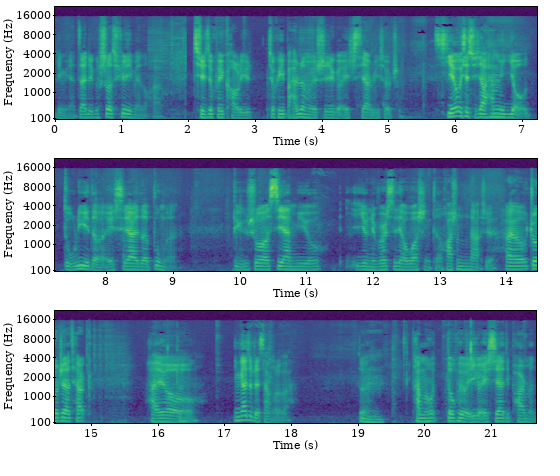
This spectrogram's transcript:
里面，在这个社区里面的话，其实就可以考虑，就可以把它认为是一个 HCI research。也有一些学校他们有独立的 HCI 的部门，比如说 CMU。University of Washington 华盛顿大学，还有 Georgia Tech，还有应该就这三个了吧？对，嗯他们会都会有一个 HCI department，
